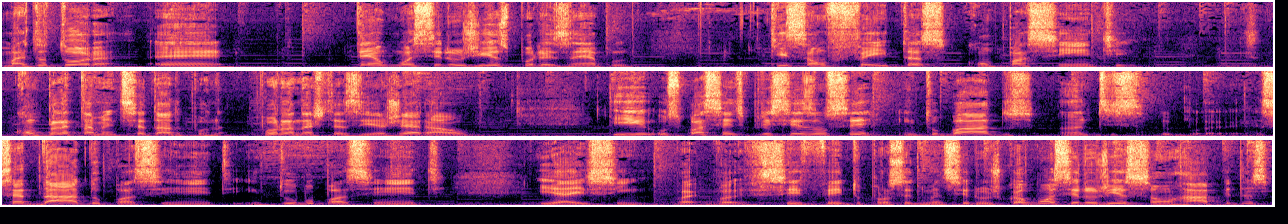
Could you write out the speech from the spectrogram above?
mas doutora, é, tem algumas cirurgias, por exemplo, que são feitas com paciente completamente sedado por, por anestesia geral e os pacientes precisam ser entubados antes sedado o paciente, entuba o paciente e aí sim vai, vai, ser feito o procedimento cirúrgico. Algumas cirurgias são rápidas,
